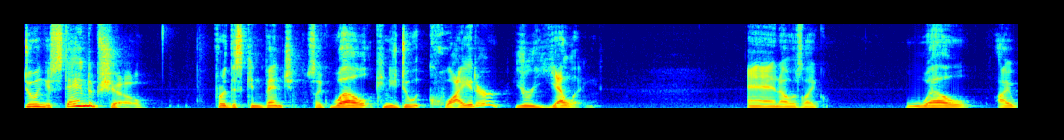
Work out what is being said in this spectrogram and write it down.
doing a stand up show for this convention. It's like, Well, can you do it quieter? You're yelling. And I was like, Well, I,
